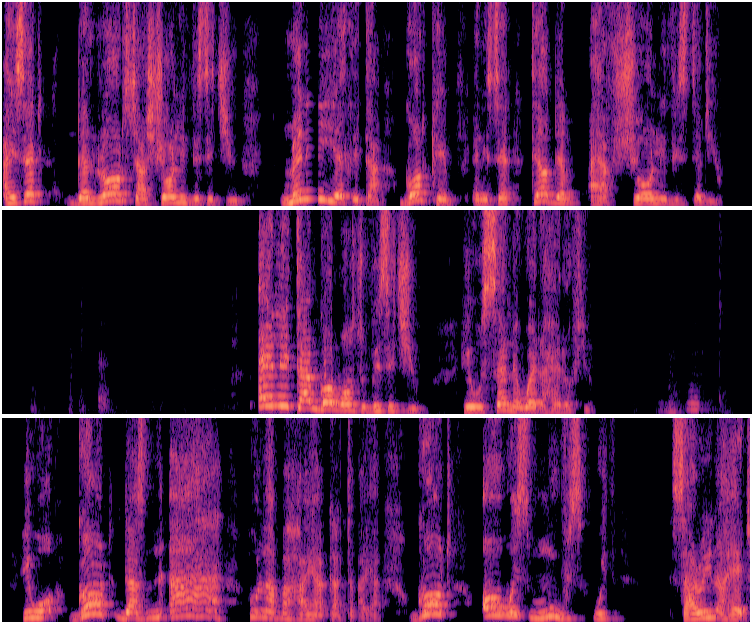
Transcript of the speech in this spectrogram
I said, The Lord shall surely visit you. Many years later, God came and he said, Tell them, I have surely visited you. Anytime God wants to visit you, he will send a word ahead of you. He will, God does ah hula bahaya kataya. God always moves with siren ahead.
